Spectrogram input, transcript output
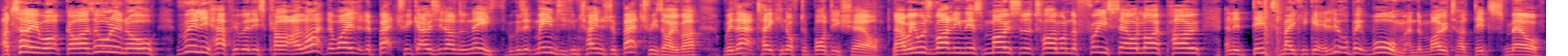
I tell you what, guys, all in all, really happy with this car. I like the way that the battery goes in underneath because it means you can change the batteries over without taking off the body shell. Now, we was running this most of the time on the free cell LiPo and it did make it get a little bit warm and the motor did smell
